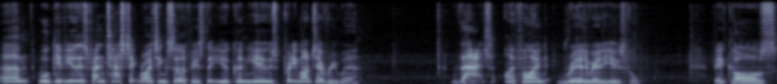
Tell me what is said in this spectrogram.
Um, will give you this fantastic writing surface that you can use pretty much everywhere. That I find really, really useful because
